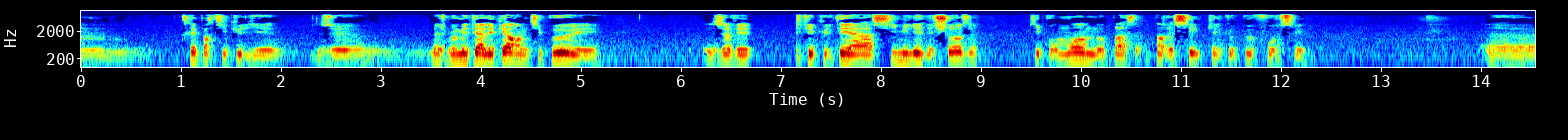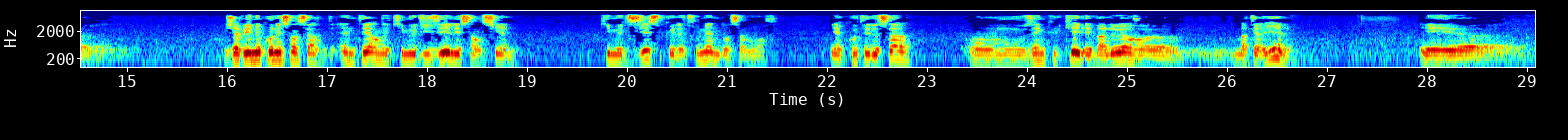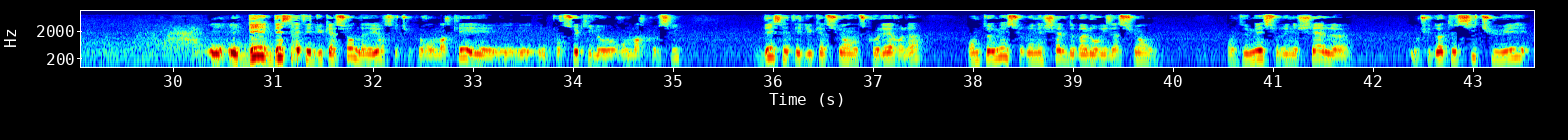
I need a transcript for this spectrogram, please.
très particulier. Je, ben, je me mettais à l'écart un petit peu et j'avais difficulté à assimiler des choses qui pour moi me paraissaient quelque peu faussées. Euh, j'avais une connaissance interne qui me disait l'essentiel, qui me disait ce que l'être humain doit savoir. Et à côté de ça, on nous inculquait des valeurs euh, matérielles. Et, euh, dès, cette éducation, d'ailleurs, si tu peux remarquer, et, pour ceux qui le remarquent aussi, dès cette éducation scolaire-là, on te met sur une échelle de valorisation, on te met sur une échelle où tu dois te situer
